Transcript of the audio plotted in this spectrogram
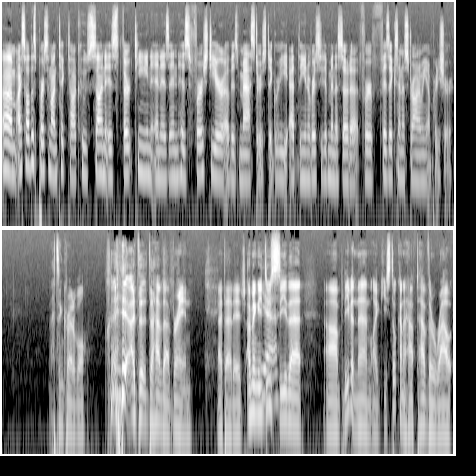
Um, I saw this person on TikTok whose son is 13 and is in his first year of his master's degree at the University of Minnesota for physics and astronomy. I'm pretty sure. That's incredible. Mm. yeah, to, to have that brain at that age. I mean, you Yeah. do see that, uh, but even then, like, you still kind of have to have the route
